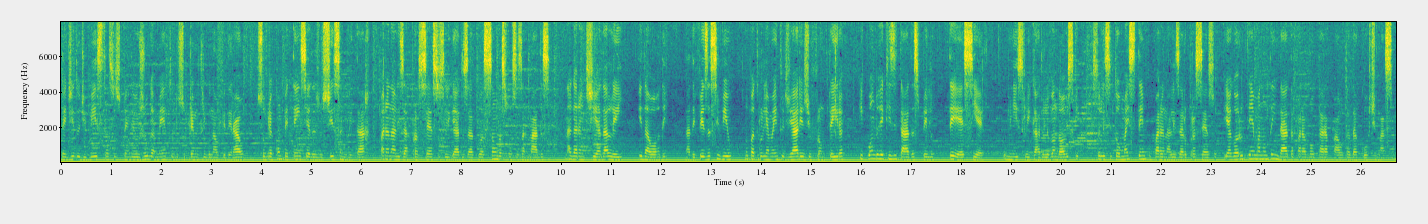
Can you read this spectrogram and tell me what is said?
pedido de vista suspendeu o julgamento do Supremo Tribunal Federal sobre a competência da Justiça Militar para analisar processos ligados à atuação das Forças Armadas na garantia da lei e da ordem, na defesa civil, no patrulhamento de áreas de fronteira e quando requisitadas pelo TSE. O ministro Ricardo Lewandowski solicitou mais tempo para analisar o processo e agora o tema não tem data para voltar à pauta da Corte Máxima.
